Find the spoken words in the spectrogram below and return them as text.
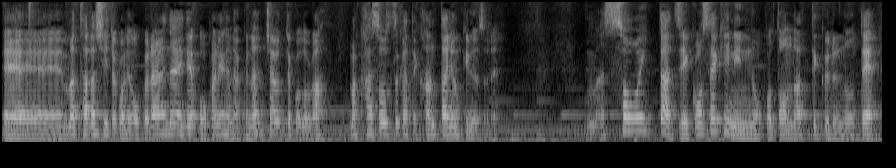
えー、まあ、正しいところに送られないでお金がなくなっちゃうってことが、まあ、仮想通貨って簡単に起きるんですよね。まあ、そういった自己責任のことになってくるので、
